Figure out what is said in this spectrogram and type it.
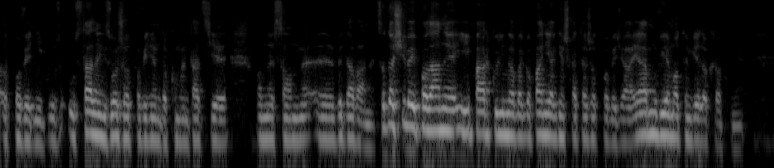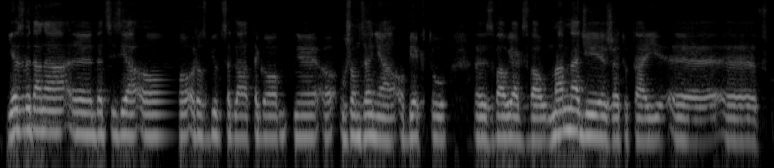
odpowiednich us- ustaleń, złoży odpowiednią dokumentację, one są wydawane. Co do Siwej Polany i Parku Linowego, Pani Agnieszka też odpowiedziała, ja mówiłem o tym wielokrotnie. Jest wydana decyzja o rozbiórce dla tego urządzenia, obiektu, zwał jak zwał. Mam nadzieję, że tutaj w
